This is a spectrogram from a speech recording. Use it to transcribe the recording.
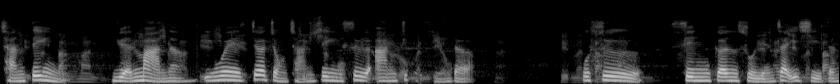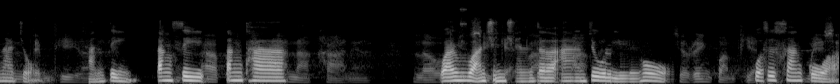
禅定圆满呢？因为这种禅定是安静的，不是心跟所缘在一起的那种禅定。但是当他完完全全的安住了以后，或是三果，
